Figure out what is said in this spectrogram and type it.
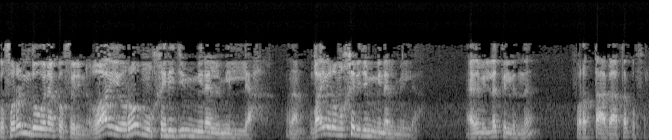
കുഫറുൻ ദൂന കുഫരിൻ മിനൽ മില്ല. അതാണ്. മിനൽ മില്ല. അതായത് മില്ലത്തിൽ നിന്ന് പുറത്താകാത്ത കുഫർ.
